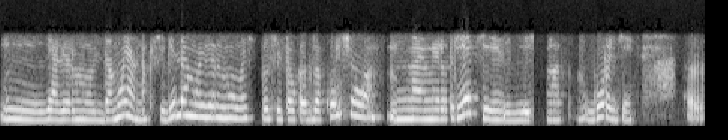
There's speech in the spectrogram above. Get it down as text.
и я вернулась домой, она к себе домой вернулась. После того, как закончила, на мероприятии здесь у нас в городе э,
